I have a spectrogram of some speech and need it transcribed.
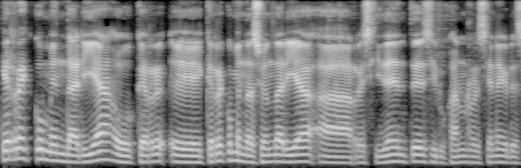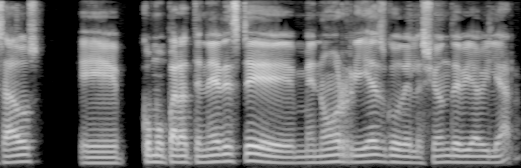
¿qué recomendaría o qué, eh, qué recomendación daría a residentes, cirujanos recién egresados, eh, como para tener este menor riesgo de lesión de vía biliar?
